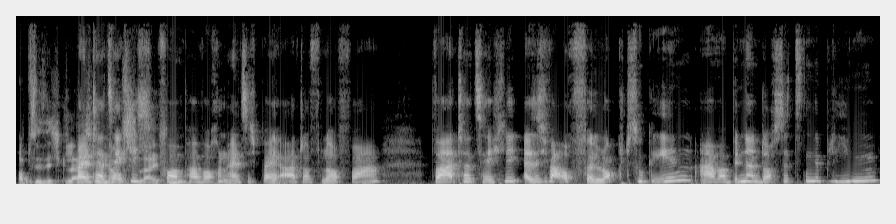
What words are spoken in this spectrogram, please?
Ob sie sich gleich Weil tatsächlich vor ein paar Wochen, als ich bei Art of Love war, war tatsächlich, also ich war auch verlockt zu gehen, aber bin dann doch sitzen geblieben.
